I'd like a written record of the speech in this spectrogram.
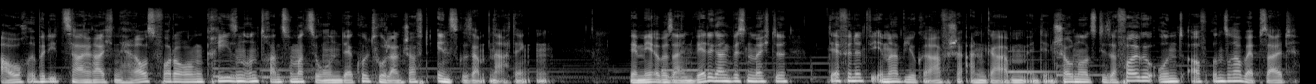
auch über die zahlreichen Herausforderungen, Krisen und Transformationen der Kulturlandschaft insgesamt nachdenken. Wer mehr über seinen Werdegang wissen möchte, der findet wie immer biografische Angaben in den Shownotes dieser Folge und auf unserer Website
